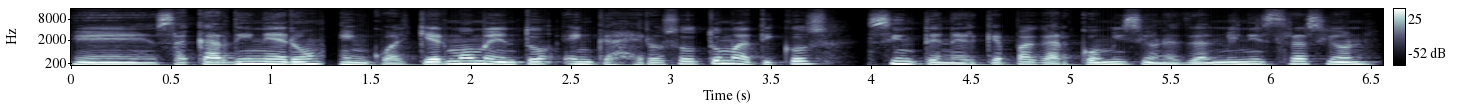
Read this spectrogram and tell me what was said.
eh, sacar dinero en cualquier momento en cajeros automáticos sin tener que pagar comisiones de administración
